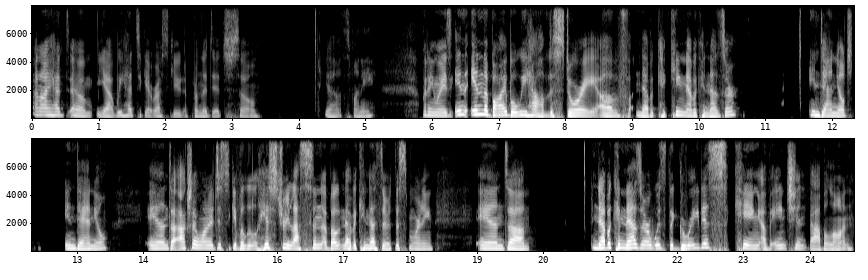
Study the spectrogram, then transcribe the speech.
And I had, um, yeah, we had to get rescued from the ditch. So, yeah, it's funny. But, anyways, in, in the Bible, we have the story of King Nebuchadnezzar in Daniel. In Daniel, and uh, actually, I wanted just to give a little history lesson about Nebuchadnezzar this morning. And um, Nebuchadnezzar was the greatest king of ancient Babylon.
